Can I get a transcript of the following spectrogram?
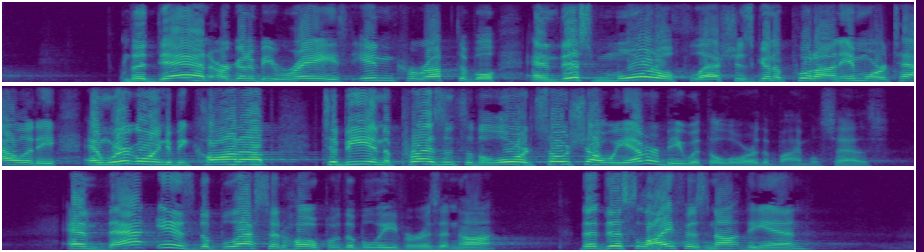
the dead are going to be raised incorruptible, and this mortal flesh is going to put on immortality, and we're going to be caught up to be in the presence of the Lord. So shall we ever be with the Lord, the Bible says. And that is the blessed hope of the believer, is it not? That this life is not the end,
